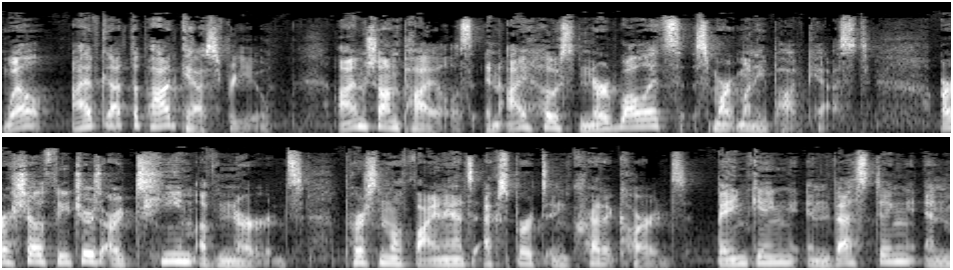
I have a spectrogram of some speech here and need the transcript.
Well, I've got the podcast for you. I'm Sean Pyles, and I host NerdWallet's Smart Money Podcast. Our show features our team of nerds, personal finance experts in credit cards, banking, investing, and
